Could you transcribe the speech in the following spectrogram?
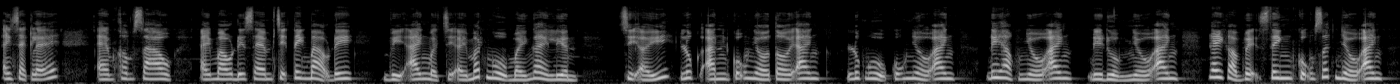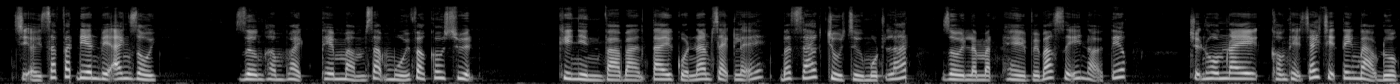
Anh sạch Lễ, em không sao, anh mau đi xem chị Tinh Bảo đi, vì anh mà chị ấy mất ngủ mấy ngày liền. Chị ấy lúc ăn cũng nhớ tới anh, lúc ngủ cũng nhớ anh, đi học nhớ anh, đi đường nhớ anh, ngay cả vệ sinh cũng rất nhớ anh. Chị ấy sắp phát điên vì anh rồi. Dương hâm hoạch thêm mắm dặm muối vào câu chuyện. Khi nhìn vào bàn tay của Nam Trạch Lễ, bất giác chủ trừ một lát, rồi làm mặt hề với bác sĩ nói tiếp. Chuyện hôm nay không thể trách chị Tinh bảo được,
